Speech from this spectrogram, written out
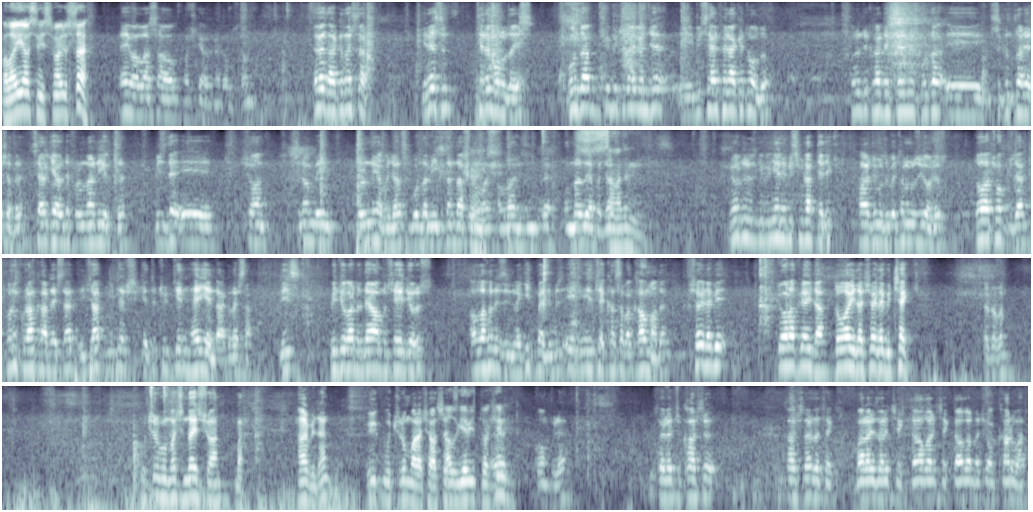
Kolay gelsin İsmail Usta. Eyvallah sağ ol. Hoş geldin Erdal Ustam. Evet arkadaşlar. Giresun Telebolu'dayız. Burada bir buçuk ay önce e, bir sel felaketi oldu. Fırıncı kardeşlerimiz burada e, sıkıntılar yaşadı. Sel geldi fırınlarını yıktı. Biz de e, şu an Sinan Bey'in fırını yapacağız. Burada bir iki tane daha fırın var. Allah'ın izniyle onları da yapacağız. Sana? Gördüğünüz gibi yeni bismillah dedik. Harcımızı, betonumuzu yoruyoruz. Doğa çok güzel. Fırın kuran kardeşler, İnşaat Ülker Şirketi Türkiye'nin her yerinde arkadaşlar. Biz videolarda devamlı şey ediyoruz. Allah'ın izniyle gitmediğimiz il, ilçe, kasaba kalmadı. Şöyle bir coğrafyayı da, doğayı da şöyle bir çek. Edelim. Uçurumun başındayız şu an. Bak. Harbiden büyük bir uçurum var aşağısı. Az geri git bakayım. Evet, komple. Şöyle şu karşı karşıları da çek. Barajları çek, dağları çek. Dağlarda şu an kar var.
